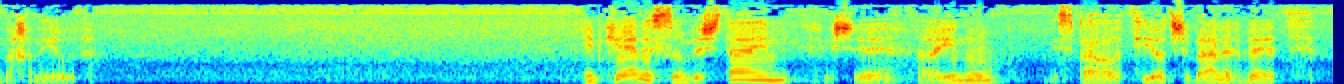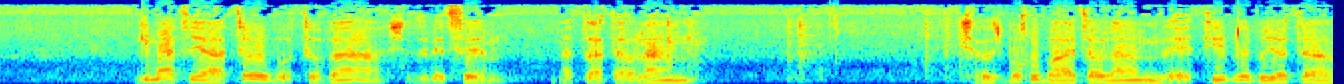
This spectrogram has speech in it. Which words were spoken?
מחנה יהודה. אם כן, 22, כפי שראינו, מספר האותיות שבאלף בית, גימטריה הטוב או טובה, שזה בעצם מטרת העולם, שהקדוש ברוך הוא ברא את העולם להיטיב לבריאותיו,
